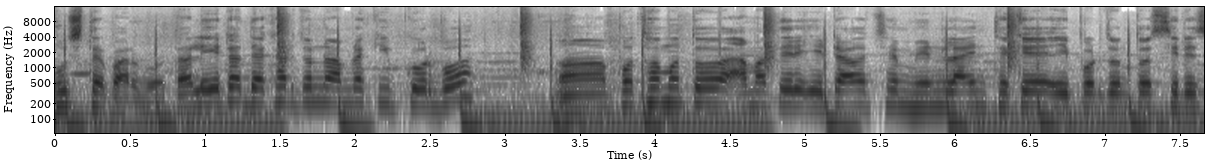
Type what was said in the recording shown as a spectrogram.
বুঝতে পারব। তাহলে এটা দেখার জন্য আমরা কি করব? প্রথমত আমাদের এটা হচ্ছে মেন লাইন থেকে এই পর্যন্ত সিরিজ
